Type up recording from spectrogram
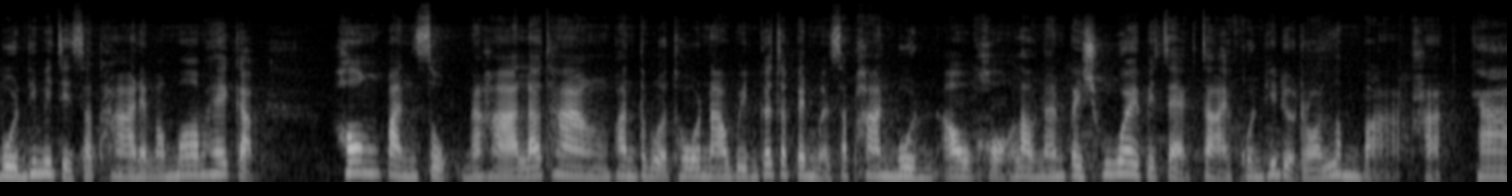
บุญที่มีจิตศรัทธาเนี่ยมามอบให้กับห้องปันสุขนะคะ แล้วทางพันตำรวจโทนาวินก็จะเป็นเหมือนสะพานบุญเอาของเหล่านั้นไปช่วยไปแจกจ่ายคนที่เดือดร้อนลำบากค่ะค่ะ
